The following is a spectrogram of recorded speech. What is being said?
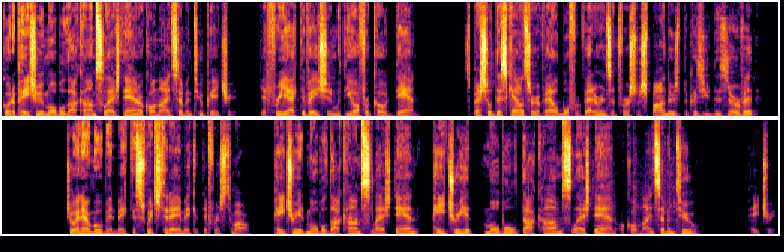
Go to patriotmobile.com slash Dan or call 972-PATRIOT. Get free activation with the offer code DAN. Special discounts are available for veterans and first responders because you deserve it. Join our movement. Make the switch today and make a difference tomorrow. PatriotMobile.com slash Dan. PatriotMobile.com slash Dan or call 972 Patriot.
